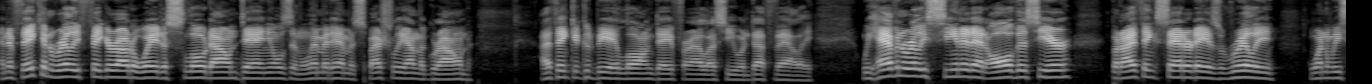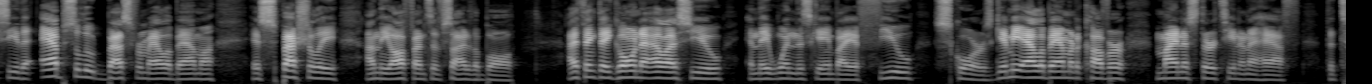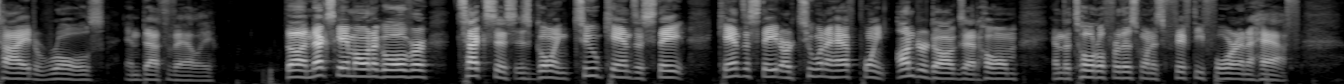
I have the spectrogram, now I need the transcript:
And if they can really figure out a way to slow down Daniels and limit him, especially on the ground, I think it could be a long day for LSU in Death Valley. We haven't really seen it at all this year, but I think Saturday is really when we see the absolute best from Alabama, especially on the offensive side of the ball. I think they go into LSU and they win this game by a few scores. Give me Alabama to cover minus 13 and a half. The tide rolls in Death Valley. The next game I want to go over, Texas is going to Kansas State. Kansas State are two and a half point underdogs at home, and the total for this one is 54 and a half.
